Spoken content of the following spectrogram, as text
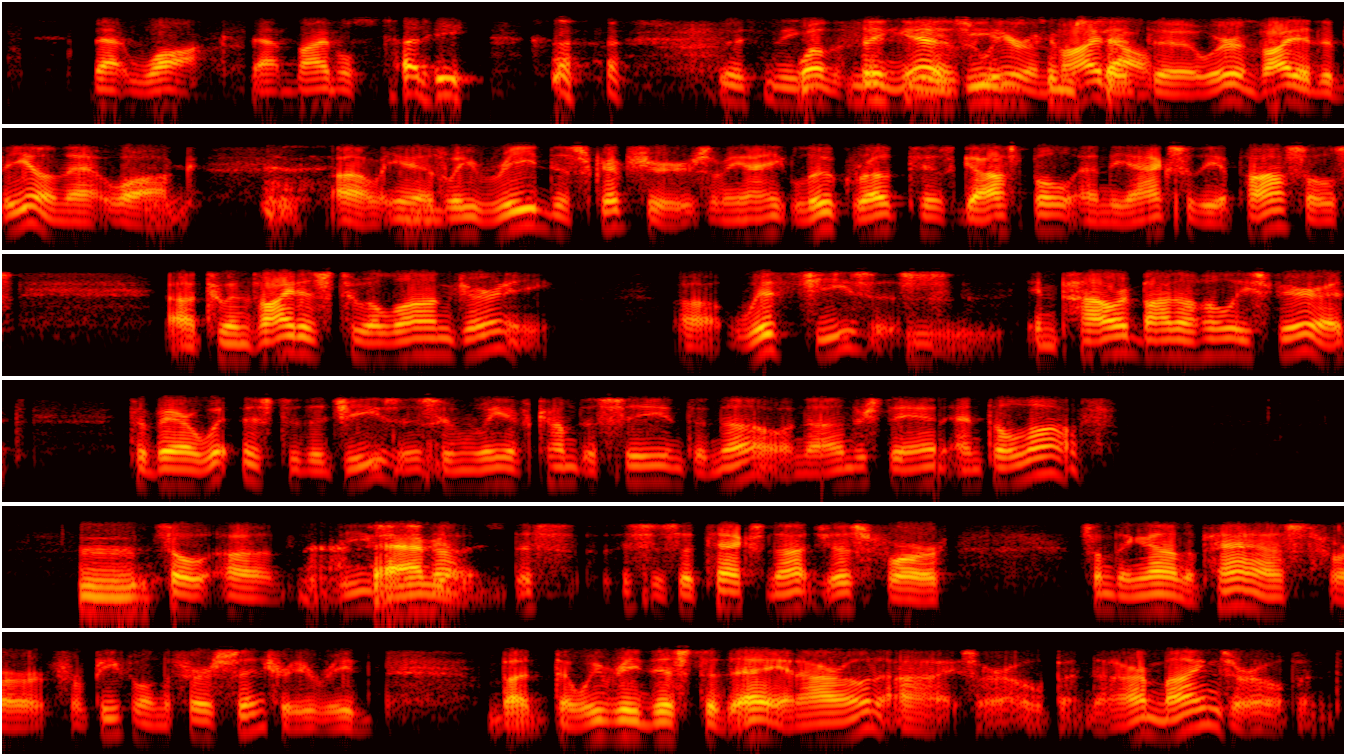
that walk, that Bible study. listening, well, the thing is, we're invited himself. to we're invited to be on that walk. Uh, you know, as we read the scriptures, I mean, I think Luke wrote his gospel and the Acts of the Apostles uh, to invite us to a long journey uh, with Jesus, mm. empowered by the Holy Spirit to bear witness to the Jesus whom we have come to see and to know and to understand and to love. Mm. So uh, these not, this this is a text not just for something out of the past for for people in the first century to read, but uh, we read this today and our own eyes are opened and our minds are opened.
